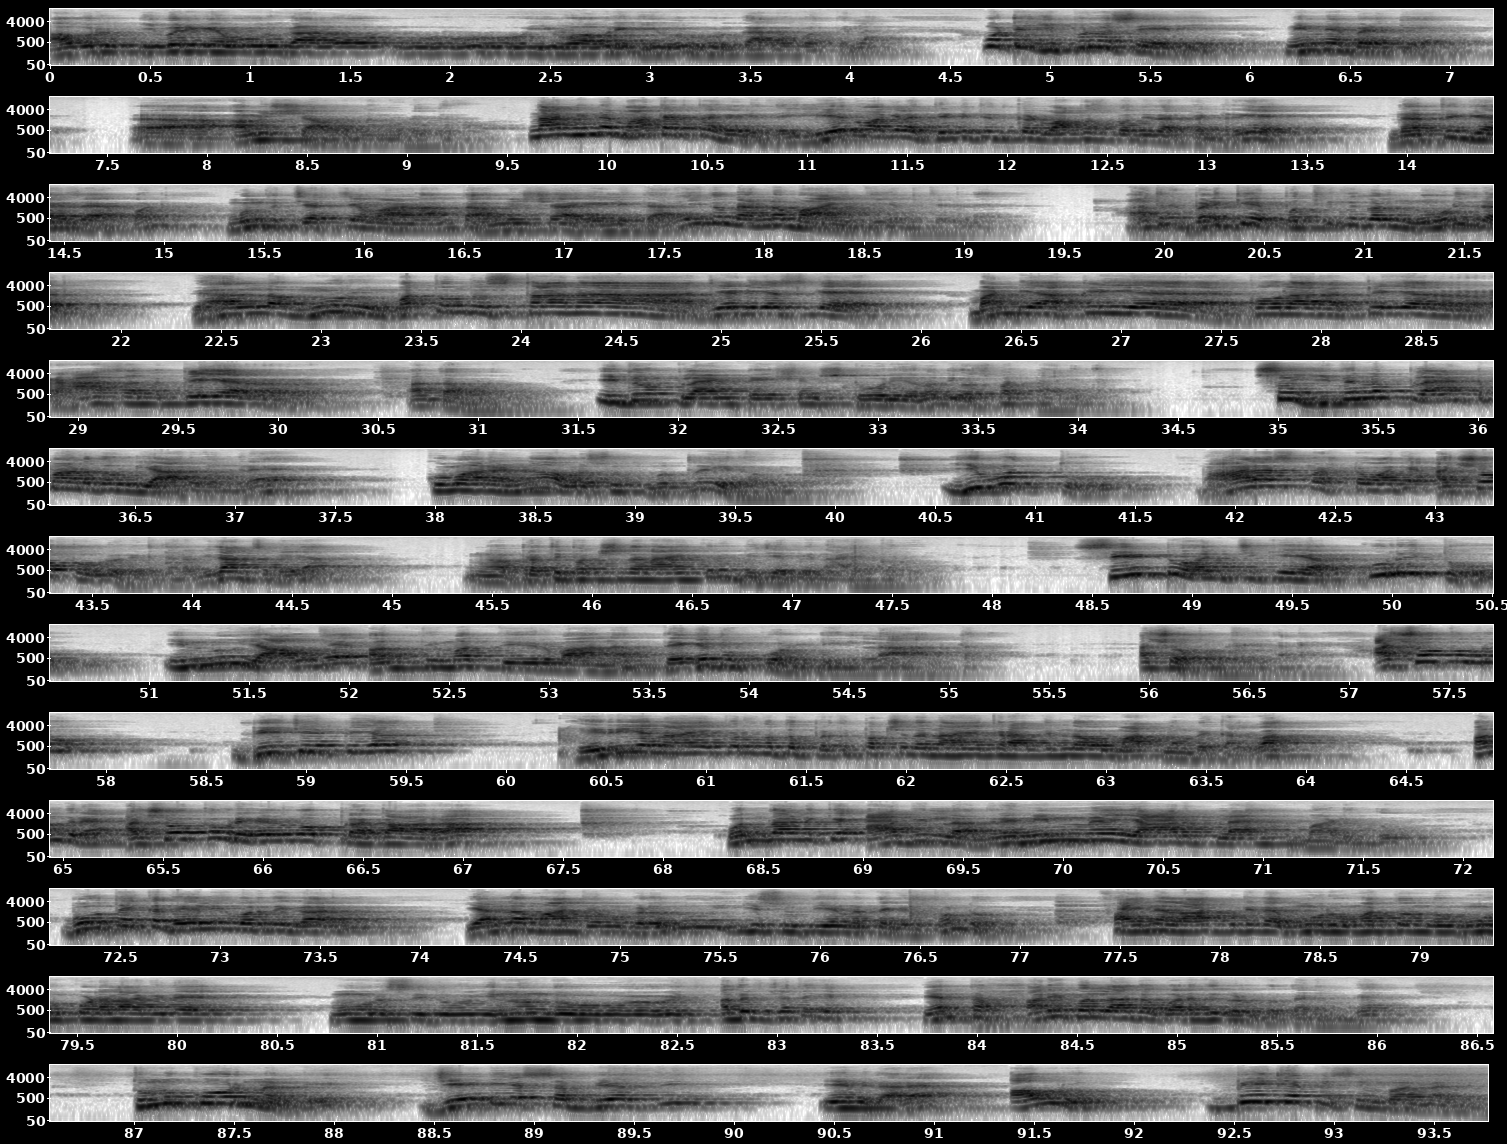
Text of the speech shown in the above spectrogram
ಅವರು ಇವರಿಗೆ ಊರುಗಾಲೋ ಇವು ಅವರಿಗೆ ಇವರು ಊರುಗಾಲೋ ಗೊತ್ತಿಲ್ಲ. ಒಟ್ಟು ಇಬ್ಬರೂ ಸೇರಿ ನಿನ್ನೆ ಬೆಳಗ್ಗೆ ಅಮಿತ್ ಶಾ ಅವರನ್ನು ನೋಡಿದ್ದರು ನಾನು ನಿನ್ನೆ ಮಾತಾಡ್ತಾ ಹೇಳಿದ್ದೆ, ಇಲ್ಲಿ ಏನೂ ಆಗಿಲ್ಲ, ತಿಂಡಿ ತಿಂದ್ಕೊಂಡು ವಾಪಸ್ ಬಂದಿದ್ದಾರೆ ಕಣ್ರಿ. ನಥಿಂಗ್ ಹ್ಯಾಸ್ ಹ್ಯಾಪನ್ ಮುಂದೆ ಚರ್ಚೆ ಮಾಡೋಣ ಅಂತ ಅಮಿತ್ ಶಾ ಹೇಳಿದ್ದಾರೆ. ಇದು ನನ್ನ ಮಾಹಿತಿ ಅಂತ ಹೇಳಿದೆ. ಆದರೆ ಬೆಳಗ್ಗೆ ಪತ್ರಿಕೆಗಳನ್ನು ನೋಡಿದರೆ ಎಲ್ಲ ಮೂರು ಮತ್ತೊಂದು ಸ್ಥಾನ, ಜೆ ಡಿ ಎಸ್ಗೆ. Mandya clear Kolar clear Hassan clear ಅಂತ ಹೊಡೆದು ಇದು ಪ್ಲಾಂಟೇಶನ್ ಸ್ಟೋರಿ ಅನ್ನೋದು ಇವತ್ತು ಸ್ಪಷ್ಟ ಆಗಿದೆ ಸೊ ಇದನ್ನು ಪ್ಲ್ಯಾಂಟ್ ಮಾಡಿದವ್ರು ಯಾರು ಅಂದರೆ ಕುಮಾರಣ್ಣ ಅವರ ಸುತ್ತಮುತ್ತಲ ಇರೋರು. ಇವತ್ತು ಬಹಳ ಸ್ಪಷ್ಟವಾಗಿ ಅಶೋಕ್ ಅವರು ಹೇಳ್ತಾರೆ. ವಿಧಾನಸಭೆಯ ಪ್ರತಿಪಕ್ಷದ ನಾಯಕರು ಬಿ ಜೆ ಪಿ ನಾಯಕರು. ಸೀಟು ಹಂಚಿಕೆಯ ಕುರಿತು ಇನ್ನೂ ಯಾವುದೇ ಅಂತಿಮ ತೀರ್ಮಾನ ತೆಗೆದುಕೊಂಡಿಲ್ಲ ಅಂತ ಅಶೋಕ್ ಅವರು ಹೇಳಿದ್ದಾರೆ. ಅಶೋಕ್ ಅವರು ಬಿ ಜೆ ಪಿಯ ಹಿರಿಯ ನಾಯಕರು ಮತ್ತು ಪ್ರತಿಪಕ್ಷದ ನಾಯಕರಾದ್ರಿಂದ ಅವ್ರು ಮಾತು ನಂಬಬೇಕಲ್ವಾ ಅಂದರೆ ಅಶೋಕ್ ಅವರು ಹೇಳುವ ಪ್ರಕಾರ ಹೊಂದಾಣಿಕೆ ಆಗಿಲ್ಲ ಅಂದರೆ ನಿನ್ನೆ ಯಾರು ಪ್ಲ್ಯಾನ್ ಮಾಡಿದ್ದು? ಬಹುತೇಕ ದೆಹಲಿ ವರದಿಗಾರರು ಎಲ್ಲ ಮಾಧ್ಯಮಗಳಲ್ಲೂ ಈ ಸುದ್ದಿಯನ್ನು ತೆಗೆದುಕೊಂಡು ಫೈನಲ್ ಆಗಿಬಿಟ್ಟಿದೆ. ಮೂರು ಮತ್ತೊಂದು, ಮೂರು ಕೊಡಲಾಗಿದೆ. ಮೂರು ಇದು ಇನ್ನೊಂದು ಅದರ ಜೊತೆಗೆ ಎಂಥ ಹರಿಬಲ್ಲಾದ ವರದಿಗಳು ಗೊತ್ತಾ ನಿಮಗೆ? ತುಮಕೂರಿನಲ್ಲಿ ಜೆ ಡಿ ಎಸ್ ಅಭ್ಯರ್ಥಿ ಏನಿದ್ದಾರೆ? ಅವರು ಬಿ ಜೆ ಪಿ ಸಿಂಬಲ್ನಲ್ಲಿ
